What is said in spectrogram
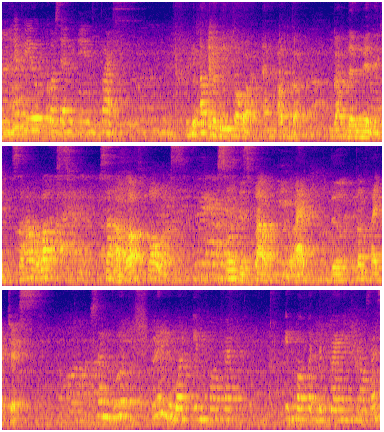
uh, have you cousin in price. We are planning toward an outdoor garden wedding. Sarah loves Sarah loves flowers, so this felt like the perfect choice. Sound good. Were you born in perfect in perfect the planning process?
